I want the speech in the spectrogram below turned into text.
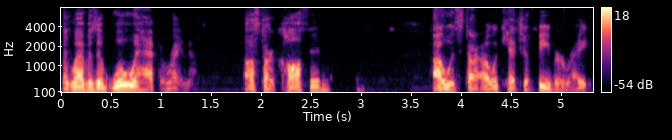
Like what happens if what would happen right now? I'll start coughing. I would start. I would catch a fever, right?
